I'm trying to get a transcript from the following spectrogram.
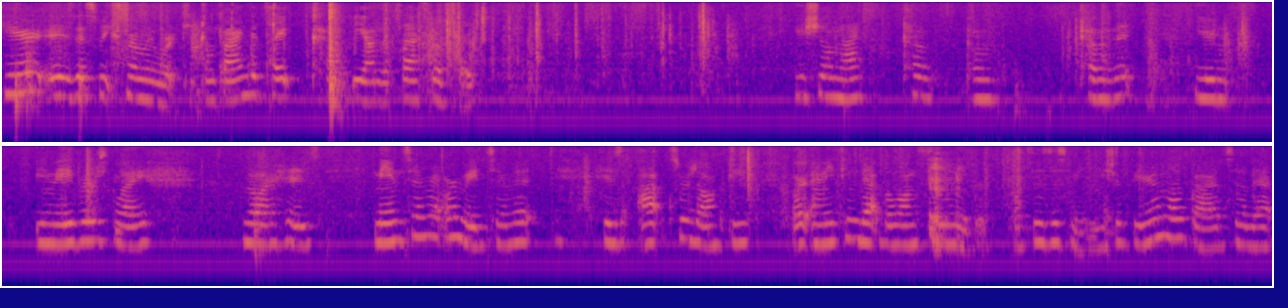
Here is this week's memory work. You can find the typed copy on the class website. You shall not come. com- covet your, your neighbor's wife, nor his manservant or maidservant, his ox or donkey, or anything that belongs to your neighbor. What does this mean? You should fear and love God so that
